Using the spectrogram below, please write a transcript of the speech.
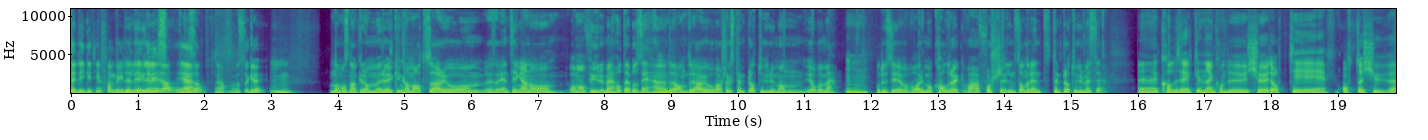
det ligger til familien, tydeligvis. Ja, ikke sant? Ja, det var så gøy. Mhm. Når man snakker om røyking av mat, så er det jo En ting er nå hva man fyrer med, holdt jeg på å si. Det andre er jo hva slags temperaturer man jobber med. Og du sier varm og kald røyk. Hva er forskjellen sånn rent temperaturmessig? Eh, Kaldrøyken den kan du kjøre opp til 28,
